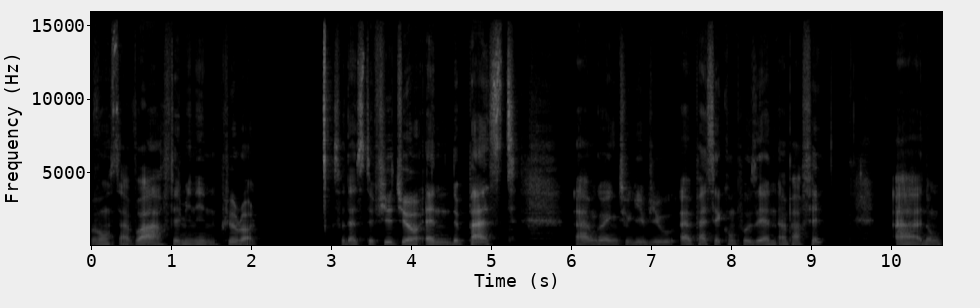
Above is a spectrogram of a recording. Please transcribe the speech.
vont savoir, féminine plural. So that's the future and the past. I'm going to give you a passé composé and imparfait. Uh, donc,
